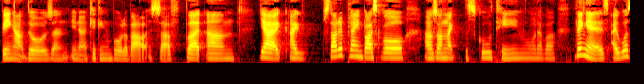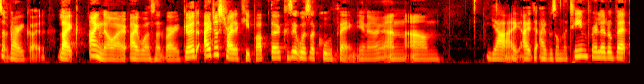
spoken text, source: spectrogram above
being outdoors and you know kicking a ball about and stuff. But um, yeah, I, I started playing basketball. I was on like the school team or whatever. Thing is, I wasn't very good. Like I know I, I wasn't very good. I just tried to keep up though because it was a cool thing, you know. And um, yeah, I, I I was on the team for a little bit.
